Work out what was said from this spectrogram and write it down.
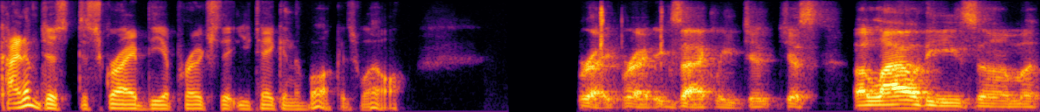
kind of just described the approach that you take in the book as well. Right, right, exactly. Just, just allow these um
